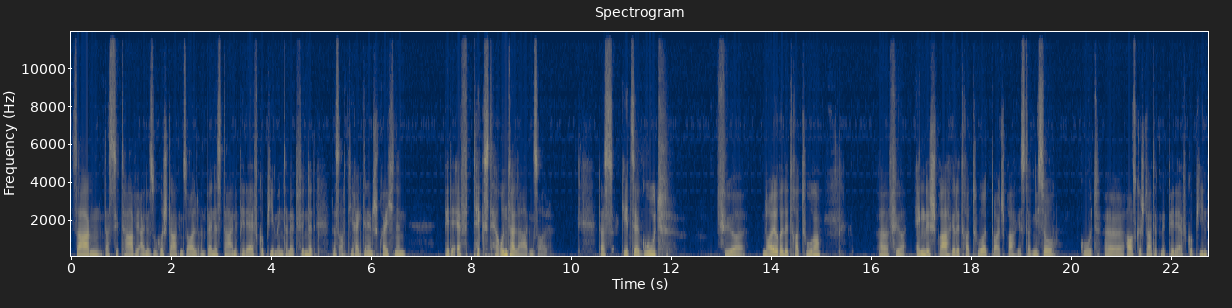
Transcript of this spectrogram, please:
sagen, dass Citavi eine Suche starten soll und wenn es da eine PDF-Kopie im Internet findet, das auch direkt den entsprechenden PDF-Text herunterladen soll. Das geht sehr gut für neuere Literatur, äh, für englischsprachige Literatur, deutschsprachig ist dann nicht so gut äh, ausgestattet mit PDF-Kopien.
